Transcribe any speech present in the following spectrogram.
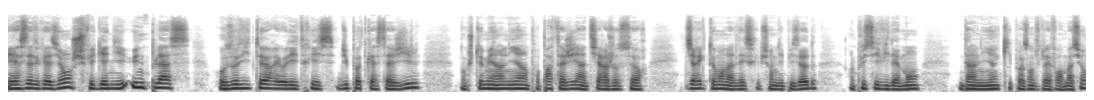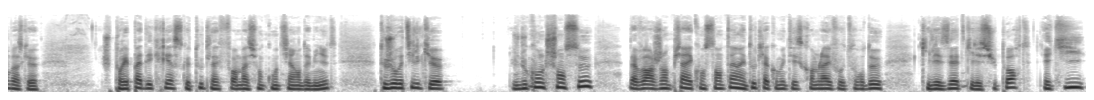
Et à cette occasion, je fais gagner une place aux auditeurs et auditrices du podcast Agile. Donc je te mets un lien pour partager un tirage au sort directement dans la description de l'épisode. En plus évidemment d'un lien qui présente la formation parce que je pourrais pas décrire ce que toute la formation contient en deux minutes. Toujours est-il que je nous compte chanceux d'avoir Jean-Pierre et Constantin et toute la communauté Scrum Life autour d'eux qui les aident, qui les supportent et qui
